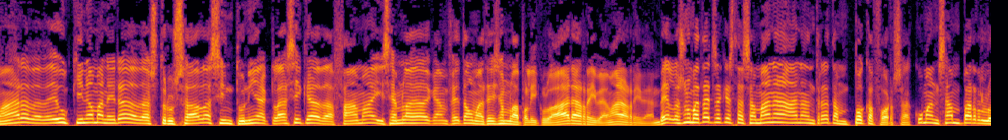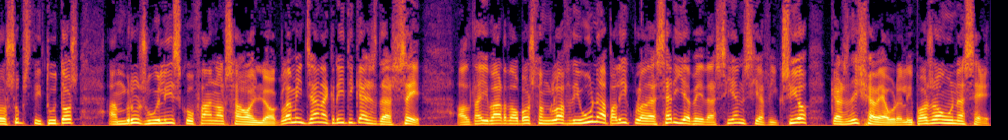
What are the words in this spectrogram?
Mare de Déu, quina manera de destrossar la sintonia clàssica de fama i sembla que han fet el mateix amb la pel·lícula. Ara arribem, ara arribem. Bé, les novetats aquesta setmana han entrat amb poca força, començant per Los Substitutos amb Bruce Willis que ho fa en el segon lloc. La mitjana crítica és de C. El Tai Bar del Boston Globe diu una pel·lícula de sèrie B de ciència-ficció que es deixa veure, li posa una C.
